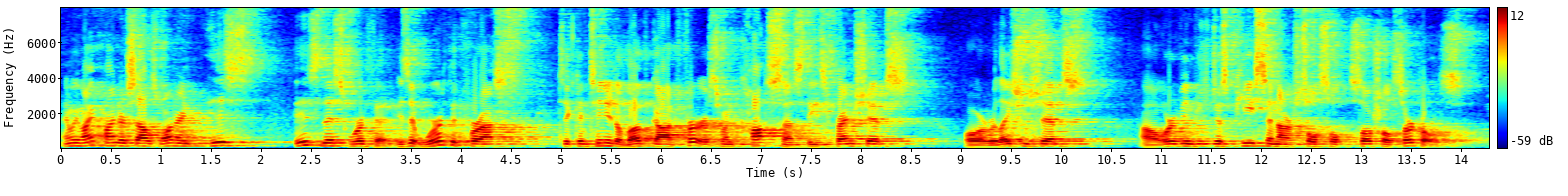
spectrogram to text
And we might find ourselves wondering is, is this worth it? Is it worth it for us to continue to love God first when it costs us these friendships or relationships uh, or even just peace in our social, social circles.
